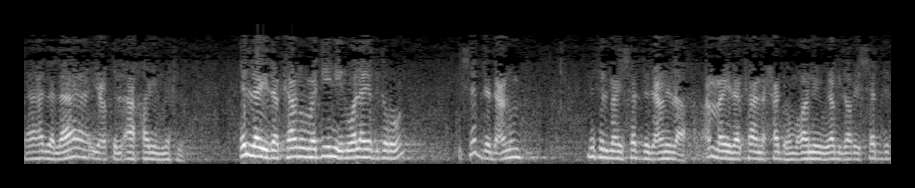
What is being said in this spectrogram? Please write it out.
هذا لا يعطي الآخرين مثله. إلا إذا كانوا مدينين ولا يقدرون يسدد عنهم مثل ما يسدد عن الآخر. أما إذا كان أحدهم غني ويقدر يسدد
